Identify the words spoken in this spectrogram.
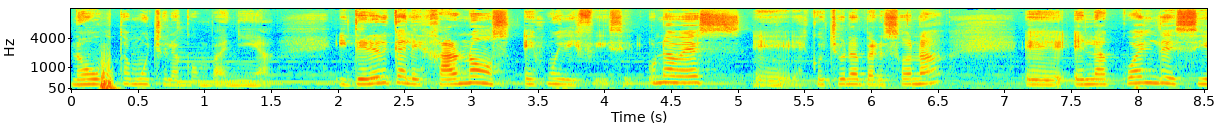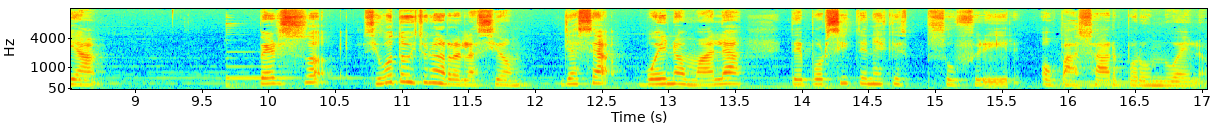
nos gusta mucho la compañía y tener que alejarnos es muy difícil. Una vez eh, escuché una persona eh, en la cual decía, si vos tuviste una relación, ya sea buena o mala, de por sí tenés que sufrir o pasar por un duelo.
